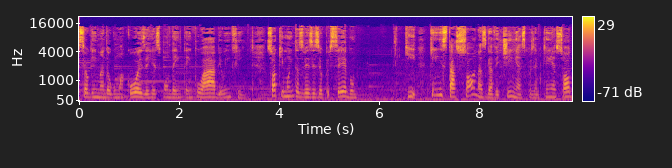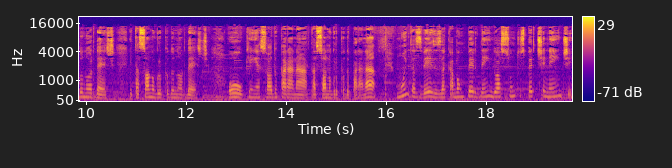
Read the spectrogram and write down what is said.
se alguém manda alguma coisa e responder em tempo hábil, enfim. Só que muitas vezes eu percebo que quem está só nas gavetinhas, por exemplo, quem é só do Nordeste e está só no grupo do Nordeste, ou quem é só do Paraná, está só no grupo do Paraná, muitas vezes acabam perdendo assuntos pertinentes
